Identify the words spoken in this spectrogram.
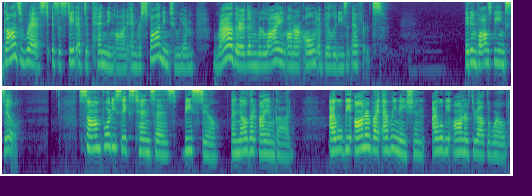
God's rest is a state of depending on and responding to him rather than relying on our own abilities and efforts. It involves being still. Psalm 46:10 says, "Be still and know that I am God. I will be honored by every nation. I will be honored throughout the world."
